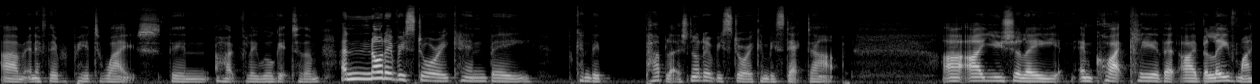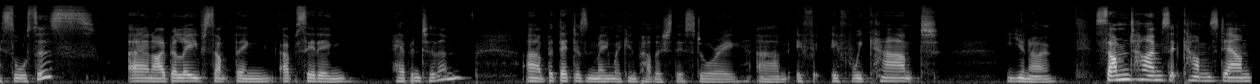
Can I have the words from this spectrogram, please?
um, and if they're prepared to wait, then hopefully we'll get to them. And not every story can be can be published. Not every story can be stacked up. Uh, I usually am quite clear that I believe my sources, and I believe something upsetting happened to them. Uh, but that doesn't mean we can publish their story. Um, if if we can't, you know, sometimes it comes down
